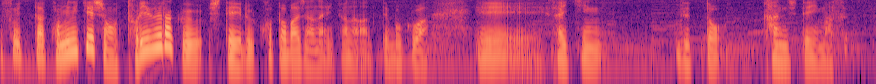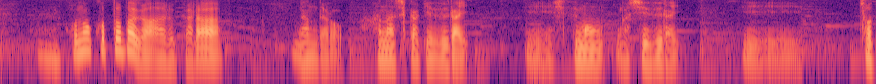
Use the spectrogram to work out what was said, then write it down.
うそういったコミュニケーションを取りづらくしている言葉じゃないかなって僕は思、えー、最近ずっと感じています。この言葉があるからなんだろう話しかけづらいえー、質問がしづらい、えー、ちょっ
